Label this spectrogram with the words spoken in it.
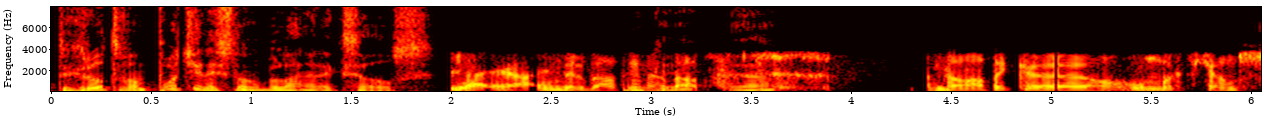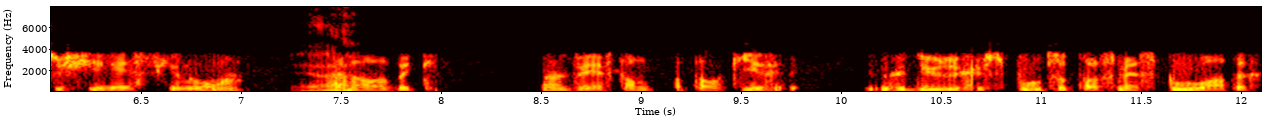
De grootte van het potje is nog belangrijk zelfs. Ja, ja inderdaad. inderdaad. Ja? Dan had ik uh, eh, 100 gram sushi rijst genomen. Ja. En dan had ik een vijftal keer gedurig gespoeld, zodat mijn spoelwater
